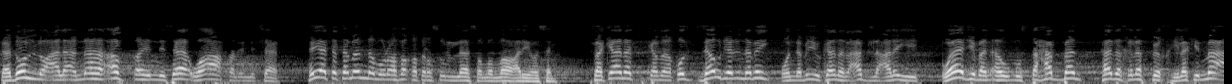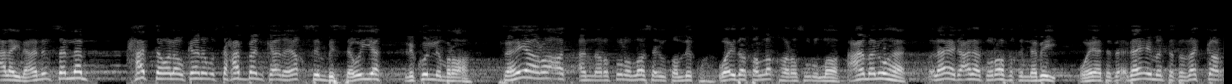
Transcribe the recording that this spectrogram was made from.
تدل على أنها أفقه النساء وأعقل النساء. هي تتمنى مرافقة رسول الله صلى الله عليه وسلم. فكانت كما قلت زوجة للنبي والنبي كان العدل عليه واجبا أو مستحبا هذا خلاف فقهي لكن ما علينا أن نسلم حتى ولو كان مستحبا كان يقسم بالسوية لكل امرأة. فهي رأت أن رسول الله سيطلقها وإذا طلقها رسول الله عملها لا يجعلها ترافق النبي وهي دائما تتذكر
